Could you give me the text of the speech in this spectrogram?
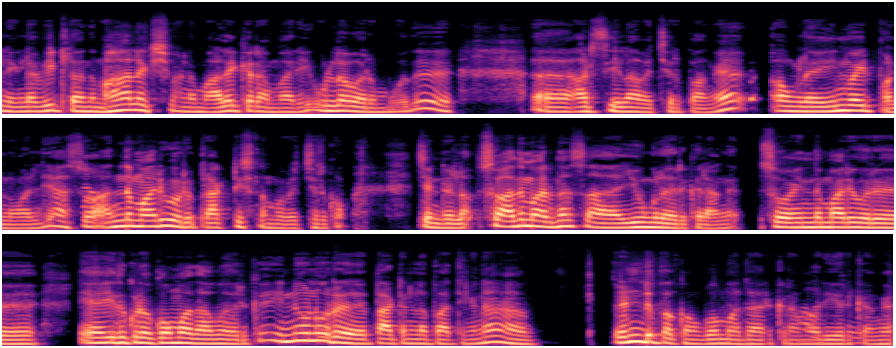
இல்லைங்களா? வீட்டில் வந்து மகாலட்சுமி நம்ம அழைக்கிற மாதிரி உள்ளே வரும்போது அரிசியெல்லாம் வச்சுருப்பாங்க. அவங்கள இன்வைட் பண்ணுவோம் இல்லையா? ஸோ அந்த மாதிரி ஒரு ப்ராக்டிஸ் நம்ம வச்சுருக்கோம் ஜென்ரலாக ஸோ அது மாதிரி தான் ச- இவங்களும் இருக்கிறாங்க. ஸோ இந்த மாதிரி ஒரு இது கூட கோமாதாவும் இருக்குது இன்னொன்று ஒரு பேட்டர்னில் பார்த்தீங்கன்னா ரெண்டு பக்கம் கோமாதா இருக்கிற மாதிரி. இருக்காங்க.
